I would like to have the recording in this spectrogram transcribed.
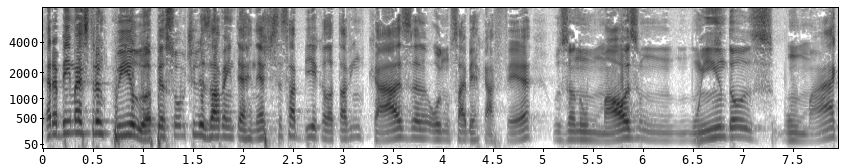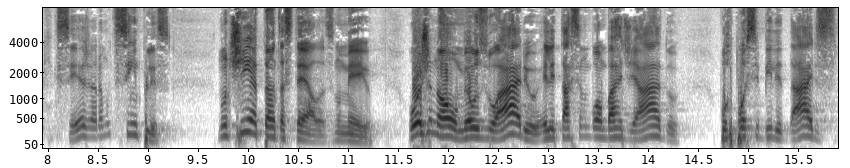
era bem mais tranquilo. A pessoa utilizava a internet, você sabia que ela estava em casa ou no cybercafé, usando um mouse, um Windows, um Mac, que seja, era muito simples. Não tinha tantas telas no meio. Hoje não, o meu usuário ele está sendo bombardeado por possibilidades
